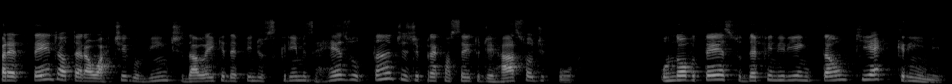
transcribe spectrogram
pretende alterar o artigo 20 da lei que define os crimes resultantes de preconceito de raça ou de cor. O novo texto definiria então que é crime,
